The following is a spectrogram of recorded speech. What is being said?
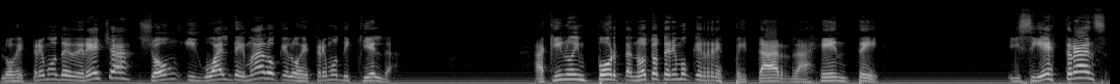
los extremos de derecha son igual de malos que los extremos de izquierda. Aquí no importa, nosotros tenemos que respetar la gente. Y si es trans,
